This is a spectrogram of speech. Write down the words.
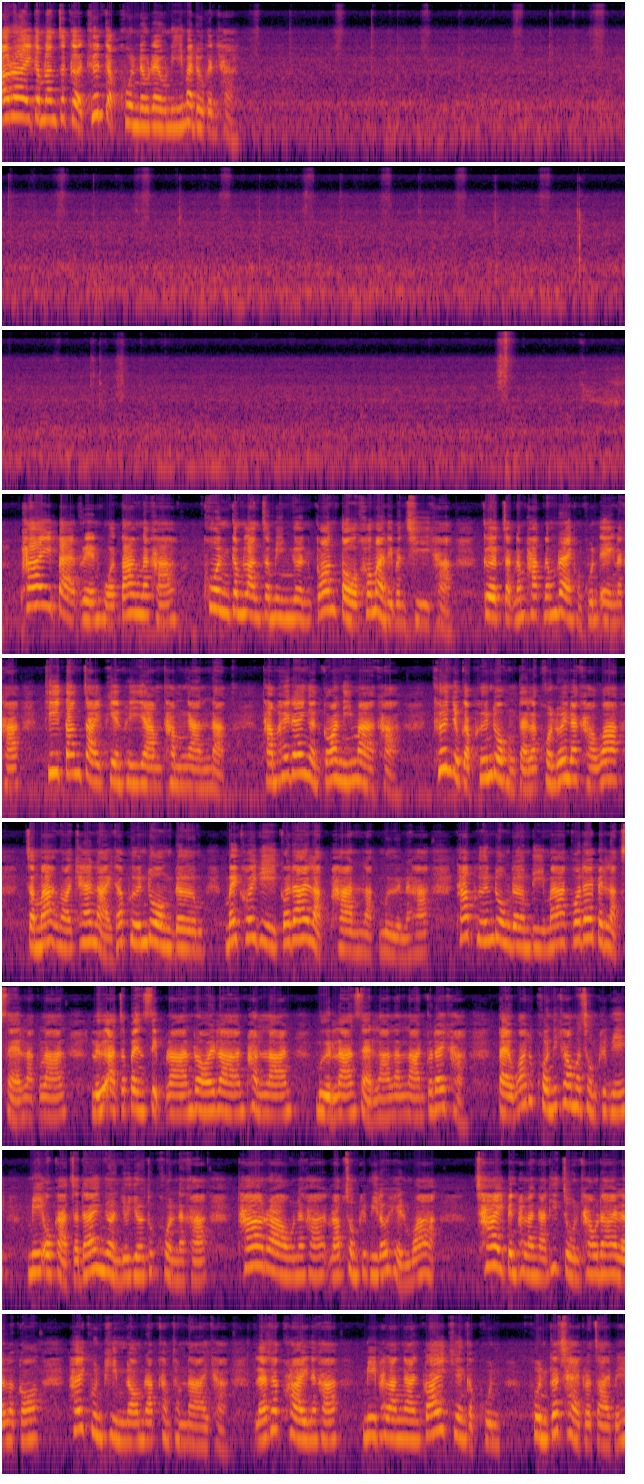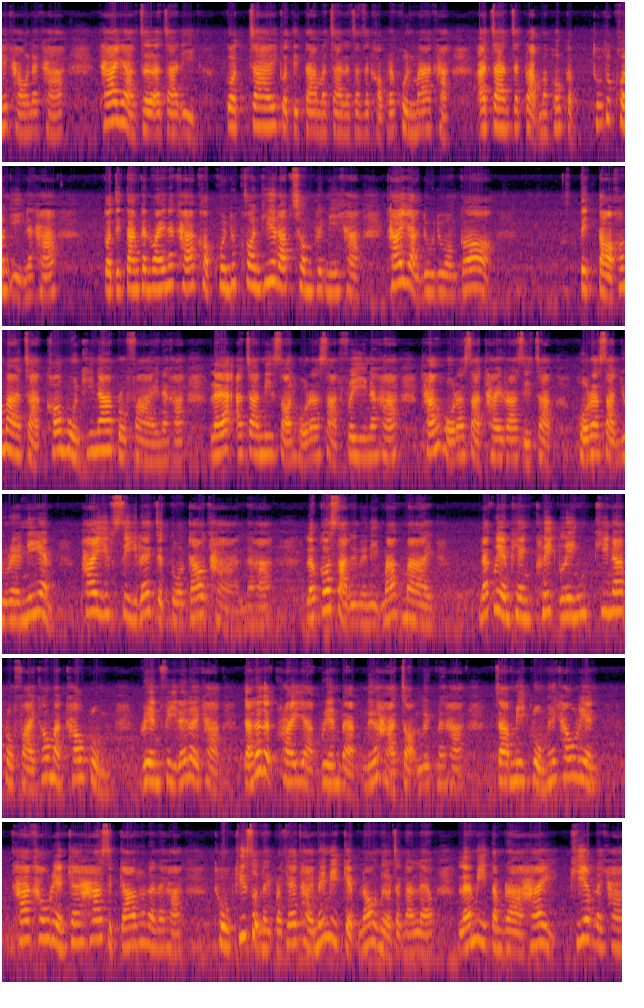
อะไรกำลังจะเกิดขึ้นกับคุณเร็วๆนี้มาดูกันค่ะ ไพ่แปดเหรียญหัวตั้งนะคะ คุณกำลังจะมีเงินก้อนโตเข้ามาในบัญชีค่ะ เกิดจากน้ำพักน้ำแรงของคุณเองนะคะ ที่ตั้งใจเพียรพยายามทำงานหนักทำให้ได้เงินก้อนนี้มาค่ะ ขึ้นอยู่กับพื้นดวงของแต่ละคนด้วยนะคะว่า จะมากน้อยแค่ไหน ถ้าพื้นดวงเดิมไม่ค่อยดีก็ได้หลักพันหลักหมื่นนะคะ ถ้าพื้นดวงเดิมดีมากก็ได้เป็นหลักแสนหลักล้าน หรืออาจจะเป็น 10 ล้านร้อยล้านพันล้านหมื่นล้านแสนล้านล้านล้านก็ได้ค่ะ แต่ว่าทุกคนที่เข้ามาชมคลิปนี้ มีโอกาสจะได้เงินเยอะๆทุกคนนะคะ ถ้าเรานะคะรับชมคลิปนี้แล้วเห็นว่าใช่เป็นพลังงานที่จูนเข้าได้แล้วแล้วก็ให้คุณพิมพ์น้อมรับคำทำนายค่ะ และถ้าใครนะคะ มีพลังงานใกล้เคียงกับคุณ คุณก็แชร์กระจายไปให้เขานะคะ ถ้าอยากเจออาจารย์อีก กดใจกดติดตามอาจารย์อาจารย์จะขอบพระคุณมากค่ะ อาจารย์จะกลับมาพบกับทุกๆ คนอีกนะคะ กดติดตามกันไว้นะคะ ขอบคุณทุกคนที่รับชมคลิปนี้ค่ะ ถ้าอยากดูดวงก็ติดต่อเข้ามาจากข้อมูลที่หน้าโปรไฟล์นะคะ และอาจารย์มีสอนโหราศาสตร์ฟรีนะคะ ทั้งโหราศาสตร์ไทยราศีจักรโหราศาสตร์ยูเรเนียน ไพ่ยิปซีเลข 7 ตัว 9 ฐานนะคะ แล้วก็ศาสตร์อื่นๆอีกมากมาย นักเรียนเพียงคลิกลิงก์ที่หน้าโปรไฟล์เข้ามาเข้ากลุ่ม เรียนฟรีได้เลยค่ะ แต่ถ้าเกิดใครอยากเรียนแบบเนื้อหาเจาะลึกนะคะ จะมีกลุ่มให้เข้าเรียนค่าเข้าเรียนแค่ 59 เท่านั้นนะคะ ถูกที่สุดในประเทศไทยไม่มีเก็บนอกเหนือจากนั้นแล้ว และมีตำราให้เพียบเลยค่ะ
